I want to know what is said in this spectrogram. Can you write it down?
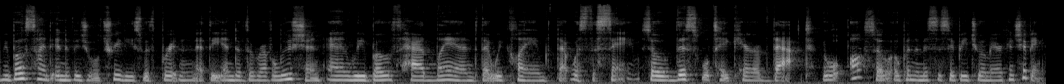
We both signed individual treaties with Britain at the end of the Revolution, and we both had land that we claimed that was the same. So, this will take care of that. It will also open the Mississippi to American shipping.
